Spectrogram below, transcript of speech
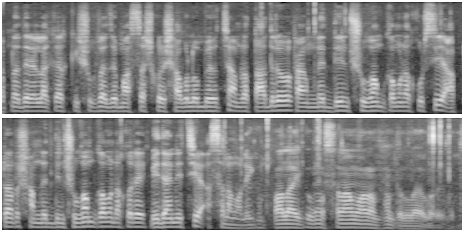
আপনাদের এলাকার কৃষকরা যে মাছ চাষ করে স্বাবলম্বী হচ্ছে আমরা তাদেরও সামনের দিন সুগম কামনা করছি। আপনারও সামনের দিন সুগম কামনা করে বিদায় নিচ্ছি। আসসালামু আলাইকুম। ওয়ালাইকুম আসসালাম রহমতুল্লাহ বরকত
